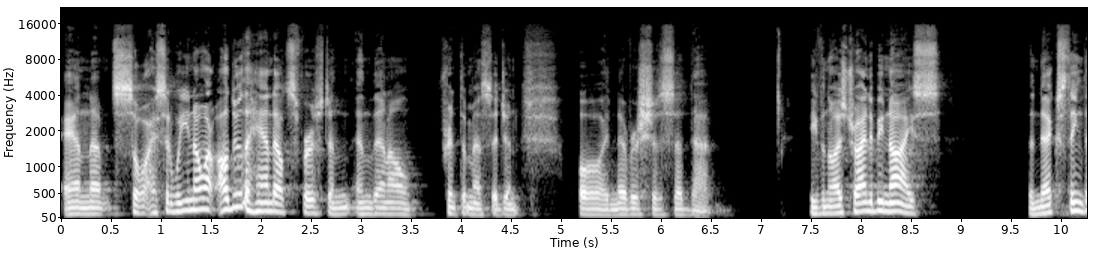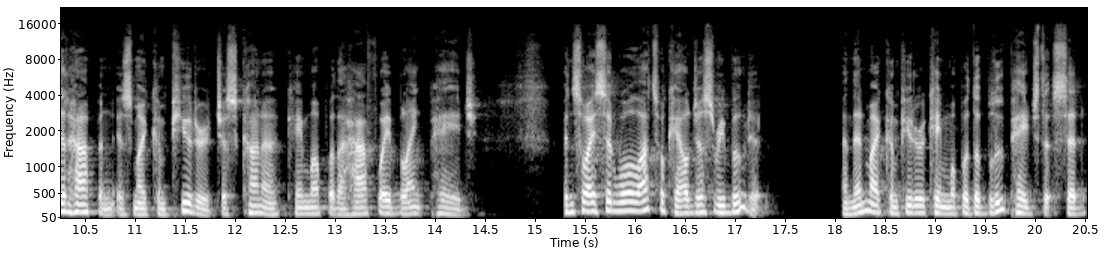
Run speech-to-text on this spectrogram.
And um, so I said, well, you know what? I'll do the handouts first, and, and then I'll print the message. And oh, I never should have said that. Even though I was trying to be nice, the next thing that happened is my computer just kind of came up with a halfway blank page. And so I said, well, that's okay. I'll just reboot it. And then my computer came up with a blue page that said,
